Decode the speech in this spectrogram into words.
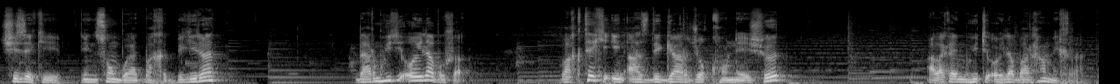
чизе ки инсон бояд ба худ бигирад дар муҳити оила бошад. Вақте ки ин аз дигар ҷо қонеъ шуд аллакай муҳити оила барҳам мехӯрад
